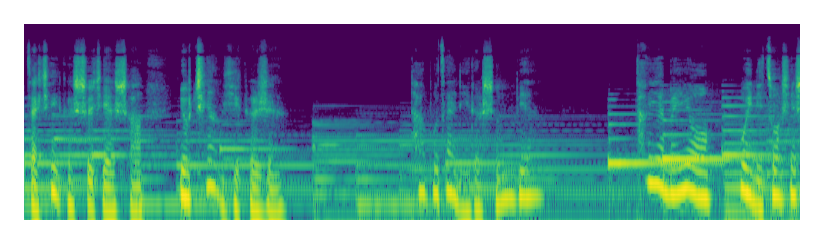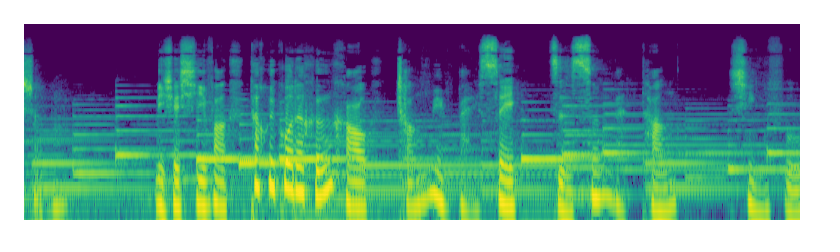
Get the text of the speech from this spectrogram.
在这个世界上有这样一个人。他不在你的身边，他也没有为你做些什么，你却希望他会过得很好，长命百岁，子孙满堂，幸福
